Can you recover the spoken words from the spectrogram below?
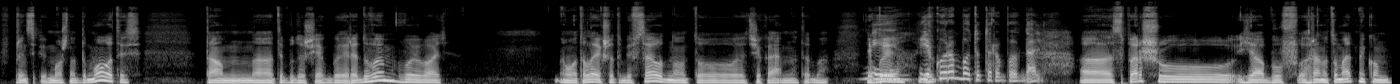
в принципі можна домовитись. Там е, ти будеш якби рядовим воювати. От, але якщо тобі все одно, то чекаємо на тебе. Якби, І яку роботу ти робив далі? Спершу я був гранатометником.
